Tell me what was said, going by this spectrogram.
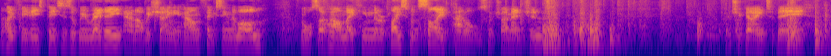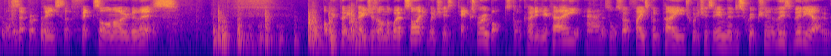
and hopefully these pieces will be ready and I'll be showing you how I'm fixing them on and also how I'm making the replacement side panels which I mentioned which are going to be a separate piece that fits on over this. Be putting pictures on the website, which is xrobots.co.uk, and there's also a Facebook page, which is in the description of this video.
